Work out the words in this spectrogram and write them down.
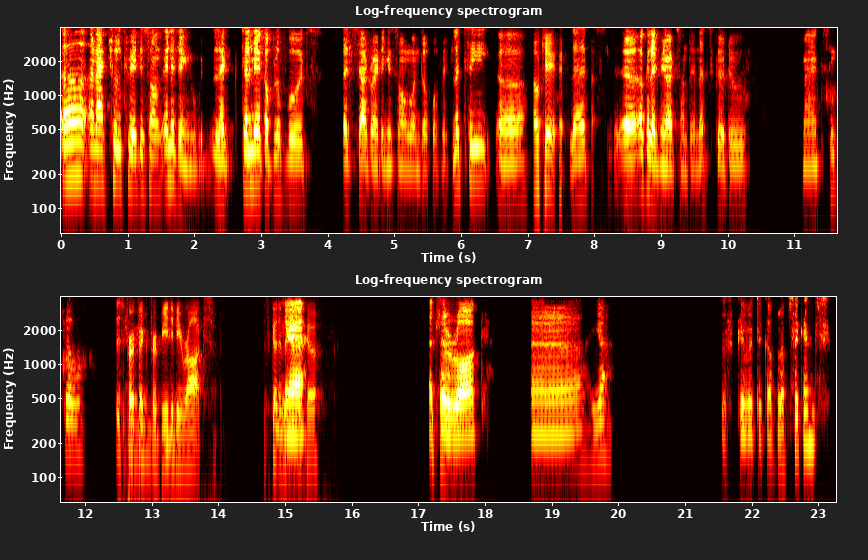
Uh, an actual creative song, anything. Like, tell me a couple of words. Let's start writing a song on top of it. Let's see. Uh, okay. Let's. Uh, okay, let me write something. Let's go to Mexico. This is perfect for B two B rocks. Let's go to Mexico. Yeah. That's a rock. Uh, yeah. Just give it a couple of seconds.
